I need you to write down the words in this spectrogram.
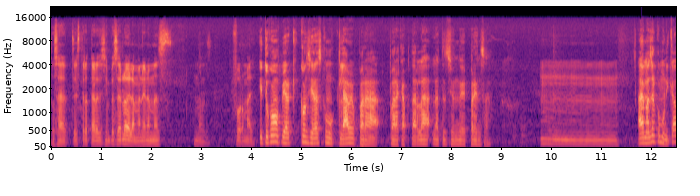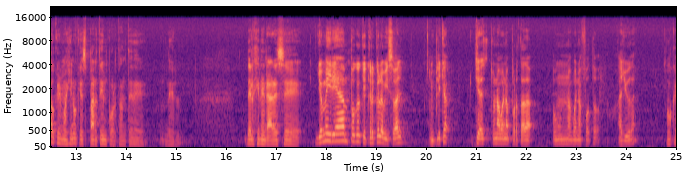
O sea, es tratar de siempre hacerlo de la manera más, más formal. ¿Y tú como PR qué consideras como clave para, para captar la, la atención de prensa? Mm, Además del comunicado, que me imagino que es parte importante de, del, del generar ese... yo me iría un poco que creo que lo visual implica que es una buena portada o una buena foto ayuda. Ok.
